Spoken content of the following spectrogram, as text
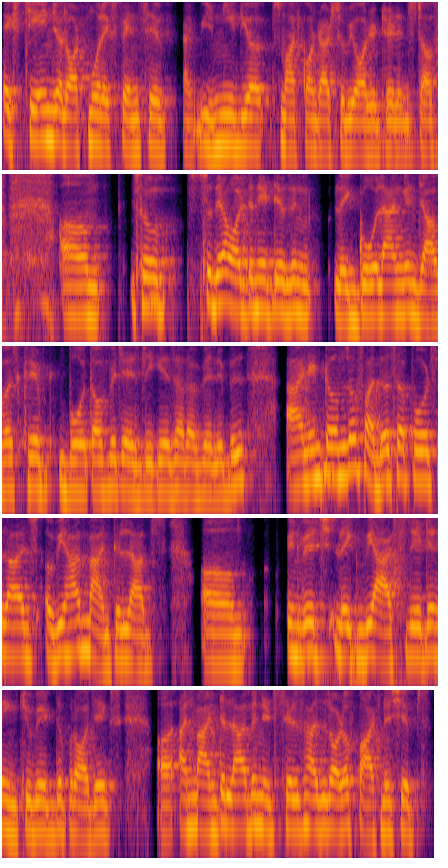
exchange a lot more expensive. You need your smart contracts to be audited and stuff. Um, so so there are alternatives in like golang and javascript both of which sdks are available. And in terms of other supports raj we have mantle labs um, in which like we accelerate and incubate the projects. Uh, and mantle lab in itself has a lot of partnerships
